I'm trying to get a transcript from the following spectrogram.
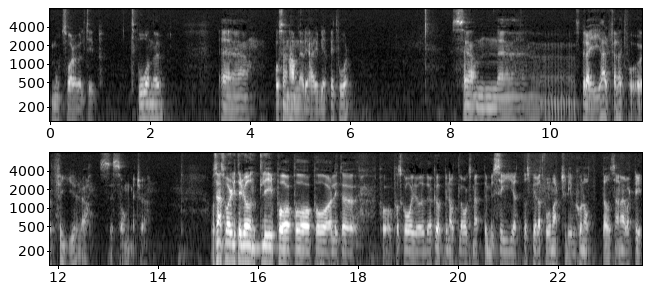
Motsvarar väl typ 2 nu. Eh, och sen hamnade jag här i BP två år. Sen eh, spelade jag i Järfälla i två, fyra säsonger tror jag. Och sen så var det lite runtliv på, på, på lite på, på skoj och dök upp i något lag som hette Museet och spelade två matcher i division 8. Och sen har jag varit i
